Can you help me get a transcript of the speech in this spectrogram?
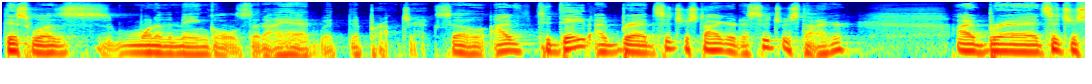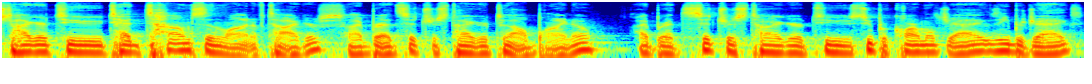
this was one of the main goals that I had with the project. So I've to date I've bred citrus tiger to citrus tiger. I've bred citrus tiger to Ted Thompson line of tigers. I bred citrus tiger to albino. I bred citrus tiger to super caramel zebra jags.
